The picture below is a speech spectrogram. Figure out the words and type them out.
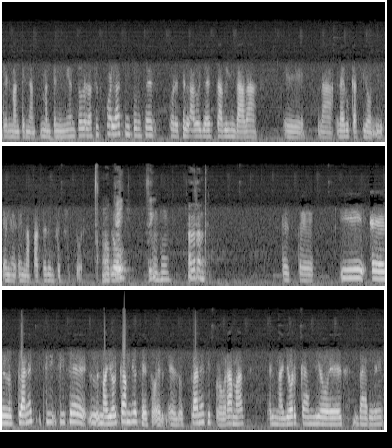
del mantenimiento de las escuelas, entonces por ese lado ya está blindada eh, la, educación en, la parte de infraestructura. Ok, sí, adelante. Este, y en eh, los planes, sí, sí se, el mayor cambio es eso, los planes y programas, el mayor cambio es darle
